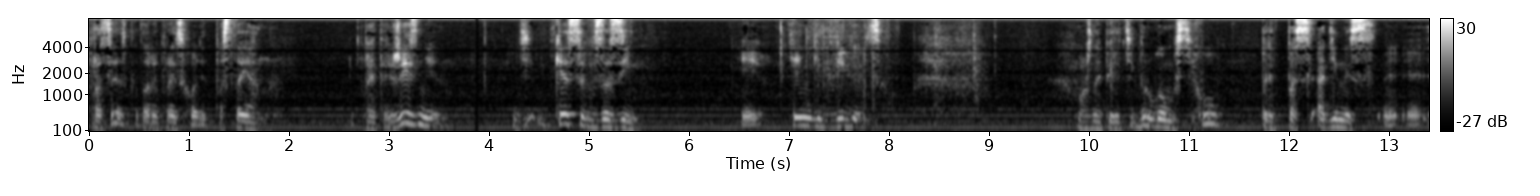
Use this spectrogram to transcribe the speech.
процесс, который происходит постоянно. В этой жизни кесов зазим и деньги двигаются. Можно перейти к другому стиху, один из, э, э,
